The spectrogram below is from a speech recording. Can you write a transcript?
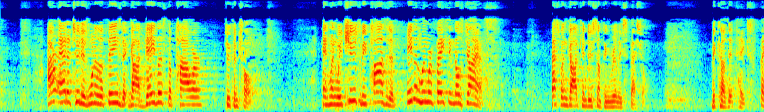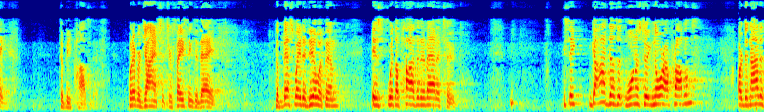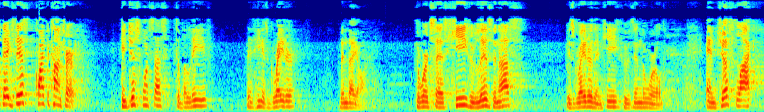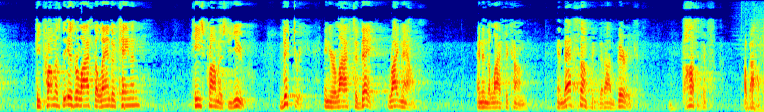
Our attitude is one of the things that God gave us the power to control. And when we choose to be positive, even when we're facing those giants, that's when God can do something really special. Because it takes faith to be positive. Whatever giants that you're facing today, the best way to deal with them is with a positive attitude. You see, God doesn't want us to ignore our problems or deny that they exist. Quite the contrary. He just wants us to believe that He is greater than they are. The Word says, He who lives in us is greater than He who is in the world. And just like He promised the Israelites the land of Canaan, He's promised you victory in your life today, right now, and in the life to come. And that's something that I'm very positive about.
